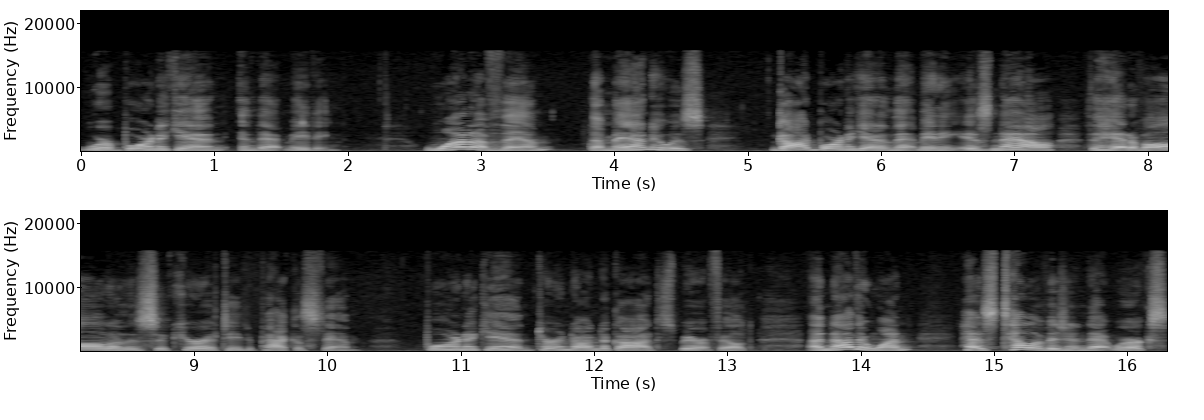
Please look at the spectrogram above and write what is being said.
were born again in that meeting. One of them the man who was God born again in that meeting is now the head of all of the security to Pakistan. Born again, turned on to God, spirit filled. Another one has television networks,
